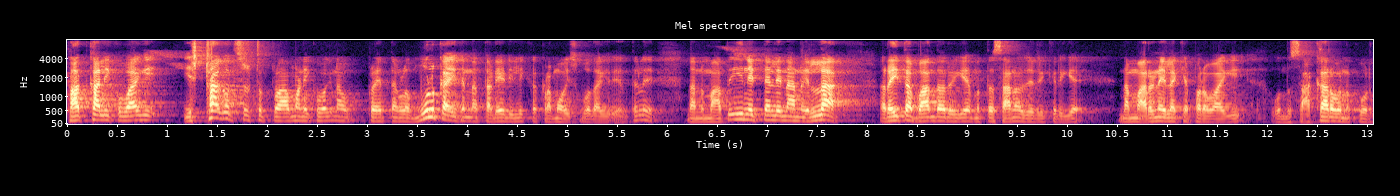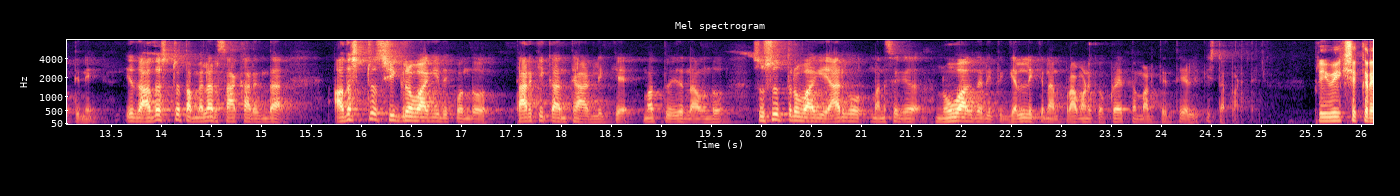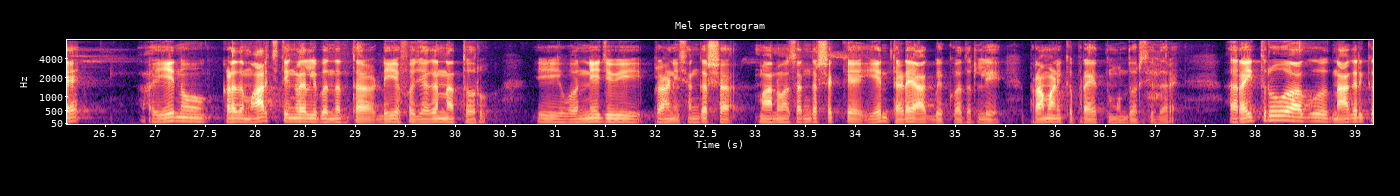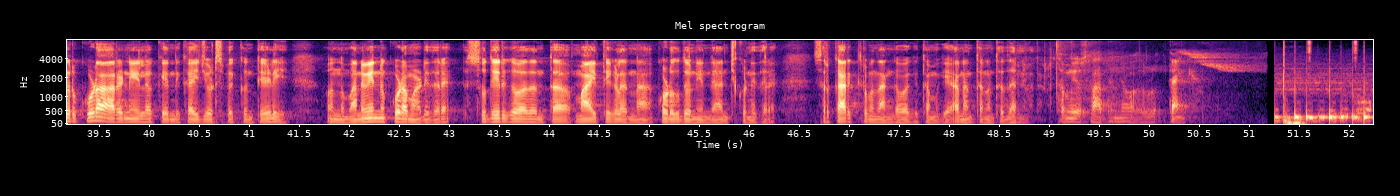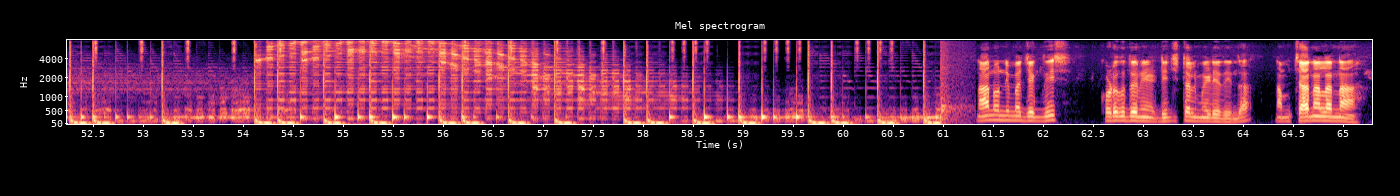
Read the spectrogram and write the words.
ತಾತ್ಕಾಲಿಕವಾಗಿ ಎಷ್ಟಾಗುತ್ತಷ್ಟು ಪ್ರಾಮಾಣಿಕವಾಗಿ ನಾವು ಪ್ರಯತ್ನಗಳ ಮೂಲಕ ಇದನ್ನು ತಡೆ ಹಿಡಿಲಿಕ್ಕೆ ಕ್ರಮ ವಹಿಸ್ಬೋದಾಗಿದೆ ಅಂತೇಳಿ ನನ್ನ ಮಾತು. ಈ ನಿಟ್ಟಿನಲ್ಲಿ ನಾನು ಎಲ್ಲ ರೈತ ಬಾಂಧವರಿಗೆ ಮತ್ತು ಸಾರ್ವಜನಿಕರಿಗೆ ನಮ್ಮ ಅರಣ್ಯ ಇಲಾಖೆ ಪರವಾಗಿ ಒಂದು ಸಹಕಾರವನ್ನು ಕೋರ್ತೀನಿ. ಇದು ಆದಷ್ಟು ತಮ್ಮೆಲ್ಲರ ಸಹಕಾರದಿಂದ ಆದಷ್ಟು ಶೀಘ್ರವಾಗಿ ಇದಕ್ಕೊಂದು ತಾರ್ಕಿಕ ಅಂತ್ಯ ಆಡಲಿಕ್ಕೆ ಮತ್ತು ಇದನ್ನು ಒಂದು ಸುಸೂತ್ರವಾಗಿ ಯಾರಿಗೂ ಮನಸ್ಸಿಗೆ ನೋವಾಗದ ರೀತಿ ಗೆಲ್ಲಲಿಕ್ಕೆ ನಾನು ಪ್ರಾಮಾಣಿಕ ಪ್ರಯತ್ನ ಮಾಡ್ತೀನಿ ಅಂತ ಹೇಳಲಿಕ್ಕೆ ಇಷ್ಟಪಡ್ತೀನಿ. ಪ್ರಿಯ ವೀಕ್ಷಕರೇ, ಏನು ಕಳೆದ ಮಾರ್ಚ್ ತಿಂಗಳಲ್ಲಿ ಬಂದಂಥ ಡಿ ಎಫ್ ಜಗನ್ನಾಥ್ ಅವರು ಈ ವನ್ಯಜೀವಿ ಪ್ರಾಣಿ ಸಂಘರ್ಷ, ಮಾನವ ಸಂಘರ್ಷಕ್ಕೆ ಏನು ತಡೆ ಆಗಬೇಕು ಅದರಲ್ಲಿ ಪ್ರಾಮಾಣಿಕ ಪ್ರಯತ್ನ ಮುಂದುವರಿಸಿದ್ದಾರೆ. ರೈತರು ಹಾಗೂ ನಾಗರಿಕರು ಕೂಡ ಅರಣ್ಯ ಇಲಾಖೆಯಿಂದ ಕೈ ಜೋಡಿಸ್ಬೇಕು ಅಂತೇಳಿ ಒಂದು ಮನವಿಯನ್ನು ಕೂಡ ಮಾಡಿದ್ದಾರೆ. ಸುದೀರ್ಘವಾದಂಥ ಮಾಹಿತಿಗಳನ್ನು ಕೊಡಗುದನಿಂದ ಹಂಚಿಕೊಂಡಿದ್ದಾರೆ. ಸರ್ ಕಾರ್ಯಕ್ರಮದ ಅಂಗವಾಗಿ ತಮಗೆ ಅನಂತ ಅನಂತ ಧನ್ಯವಾದಗಳು. ತಮಗೆ ಸಹ ಧನ್ಯವಾದಗಳು. Thank you. ನಾನು ನಿಮ್ಮ ಜಗದೀಶ್ ಕೊಡಗುದನಿ ಡಿಜಿಟಲ್ ಮೀಡಿಯಾದಿಂದ. ನಮ್ಮ ಚಾನಲನ್ನು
